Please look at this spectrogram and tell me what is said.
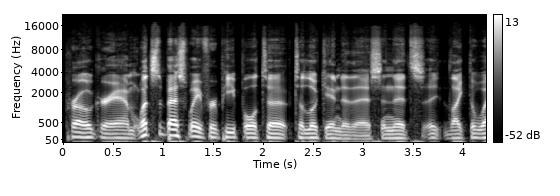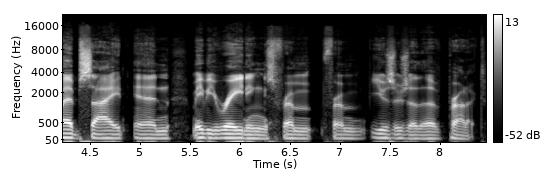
program, what's the best way for people to to look into this? And it's uh, like the website and maybe ratings from from users of the product.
